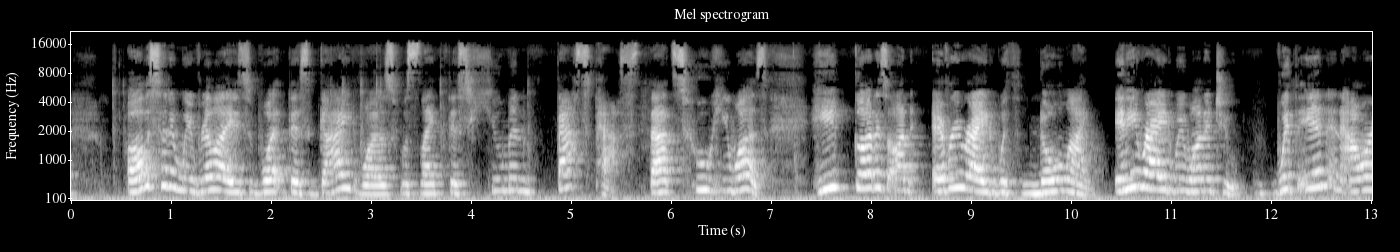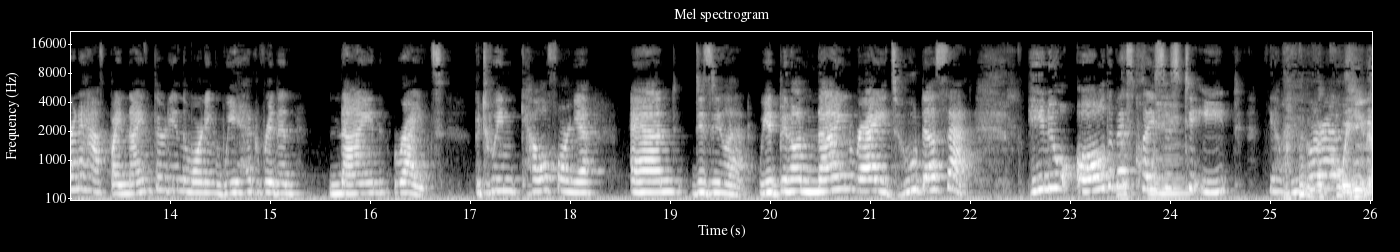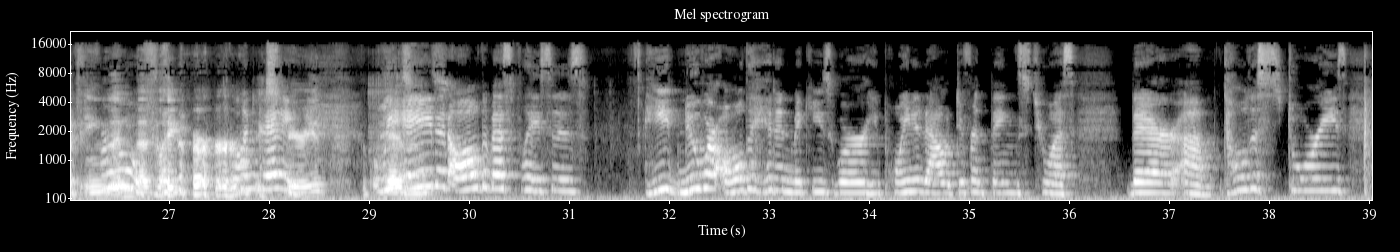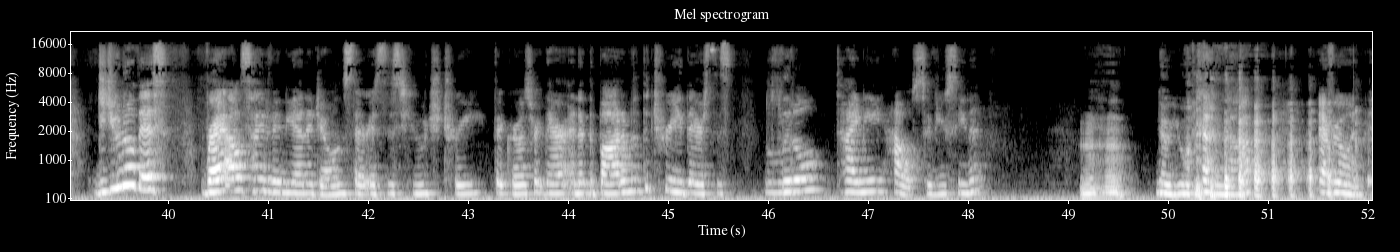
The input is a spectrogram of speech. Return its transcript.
all of a sudden we realized what this guide was was like this human fast pass that's who he was he got us on every ride with no line any ride we wanted to within an hour and a half by 9.30 in the morning we had ridden nine rides between california and disneyland we had been on nine rides who does that he knew all the best places to eat yeah we were the Queen of England. That's like her One day. experience. We ate at all the best places. He knew where all the hidden Mickeys were. He pointed out different things to us there, um, told us stories. Did you know this? Right outside of Indiana Jones, there is this huge tree that grows right there. And at the bottom of the tree, there's this little tiny house. Have you seen it? Mm-hmm. No, you have not. Everyone,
